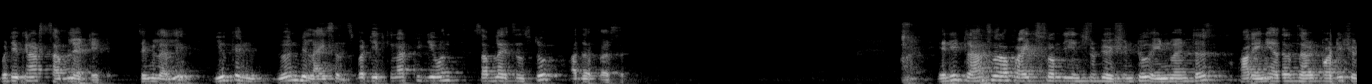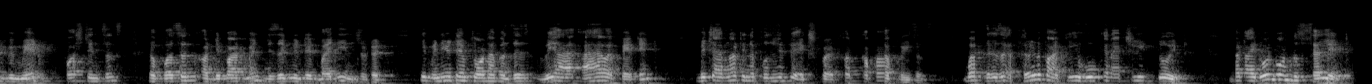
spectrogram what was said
but you cannot sublet it. Similarly, you can even be licensed, but it cannot be given sub-license to other person. Any transfer of rights from the institution to inventors or any other third party should be made first instance to a person or department designated by the institute. See, many times what happens is we I have a patent which I'm not in a position to exploit for a couple of reasons. But there is a third party who can actually do it. But I don't want to sell it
